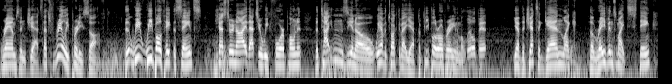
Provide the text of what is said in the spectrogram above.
Rams, and Jets. That's really pretty soft. We we both hate the Saints, Chester and I, that's your week four opponent. The Titans, you know, we haven't talked about yet, but people are overrating them a little bit. You have the Jets again. Like the Ravens might stink.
